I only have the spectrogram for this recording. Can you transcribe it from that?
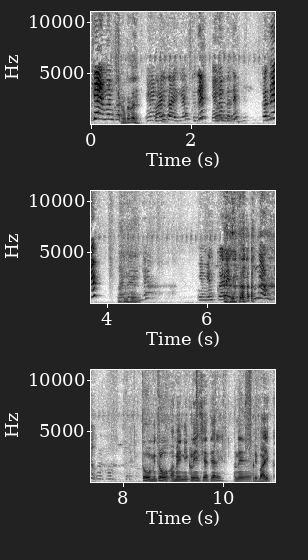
કે એમ એમ કર. દે? એમ એમ એમ એમ એમ તો મિત્રો અમે નીકળીએ છીએ અત્યારે અને આપણી બાઇક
